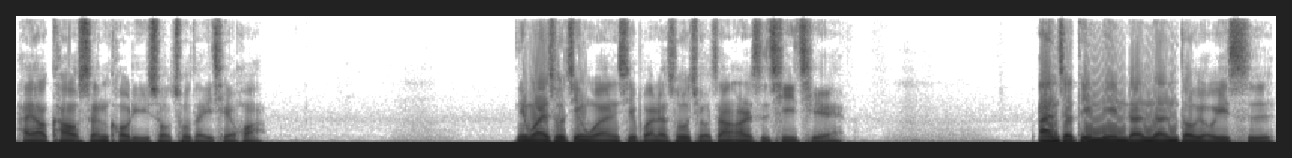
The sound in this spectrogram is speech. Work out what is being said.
还要靠神口里所出的一切话。另外一处经文，希伯来书九章二十七节，按着定命，人人都有一死，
